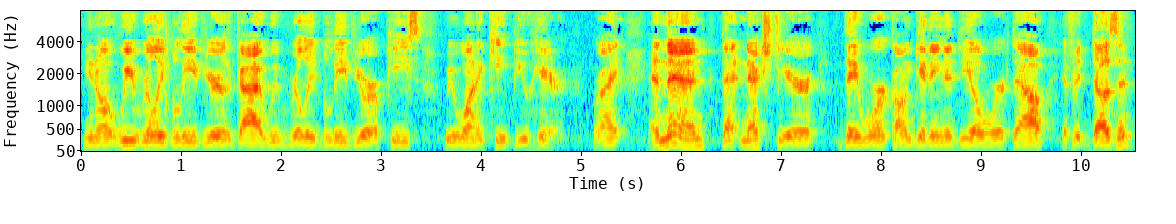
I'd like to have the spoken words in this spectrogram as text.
you know, we really believe you're the guy. We really believe you're a piece. We want to keep you here, right? And then that next year, they work on getting a deal worked out. If it doesn't,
